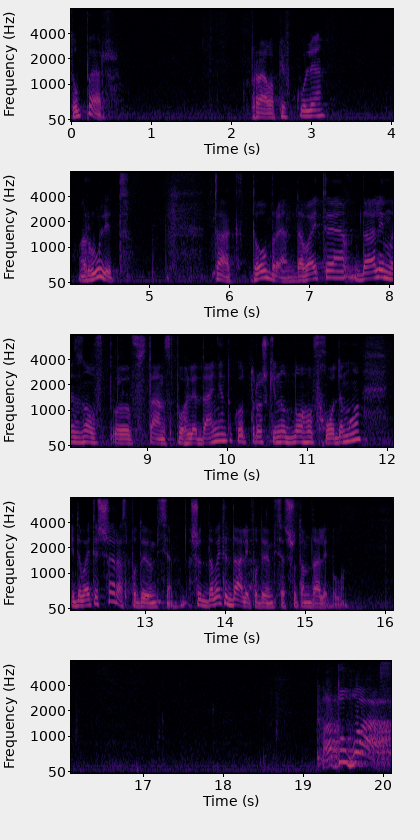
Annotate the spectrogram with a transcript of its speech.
Супер. Права півкуля. Руліт. Так, добре. Давайте далі. Ми знов е, в стан споглядання, такого трошки нудного входимо. І давайте ще раз подивимося. Що, давайте далі подивимося, що там далі було. А до вас,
